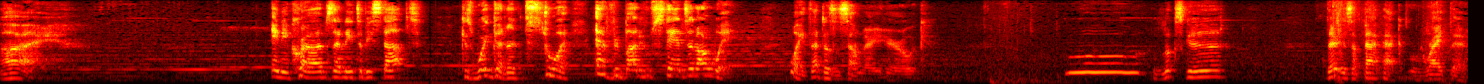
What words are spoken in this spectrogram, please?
Alright. Any crimes that need to be stopped? Because we're gonna destroy everybody who stands in our way. Wait, that doesn't sound very heroic. Ooh, looks good. There is a backpack right there.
